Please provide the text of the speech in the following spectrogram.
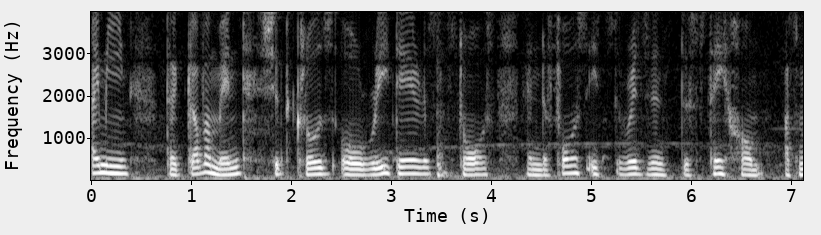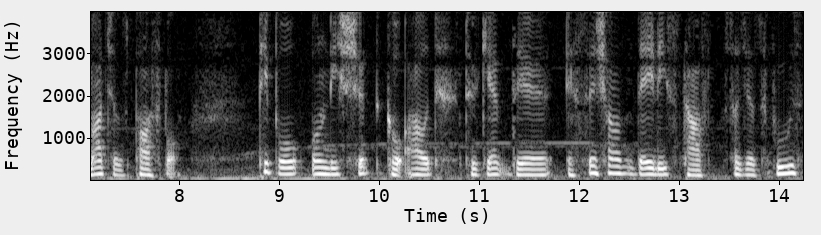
I mean, the government should close all retail stores and force its residents to stay home as much as possible. People only should go out to get their essential daily stuff, such as food,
